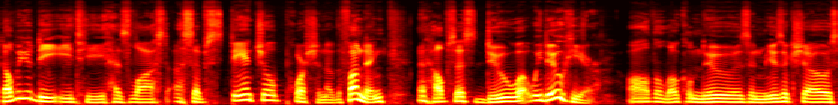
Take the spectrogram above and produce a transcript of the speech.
WDET has lost a substantial portion of the funding that helps us do what we do here all the local news and music shows,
